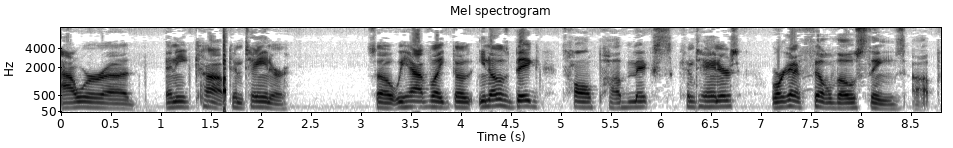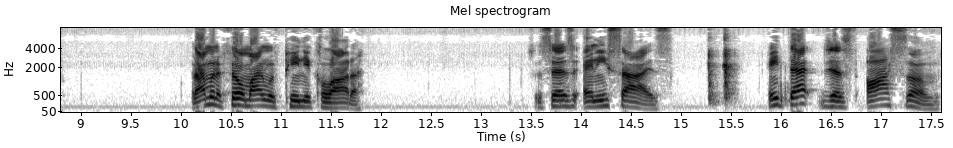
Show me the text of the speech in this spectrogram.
our uh, any cup container. So we have like those, you know, those big tall pub mix containers. We're gonna fill those things up. And I'm going to fill mine with pina colada. So it says any size. Ain't that just awesome?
